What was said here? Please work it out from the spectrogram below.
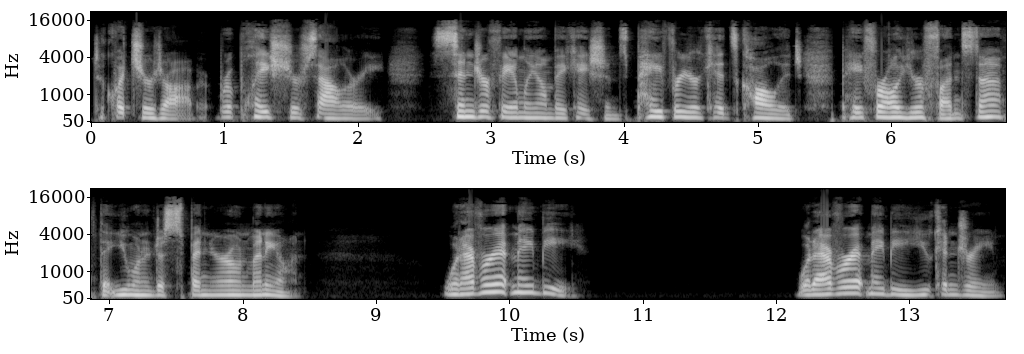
to quit your job, replace your salary, send your family on vacations, pay for your kids' college, pay for all your fun stuff that you want to just spend your own money on. Whatever it may be, whatever it may be, you can dream.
